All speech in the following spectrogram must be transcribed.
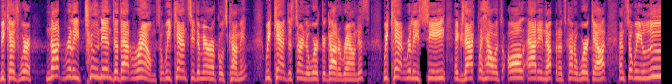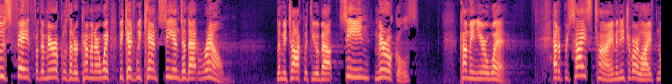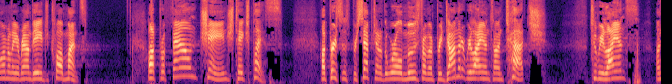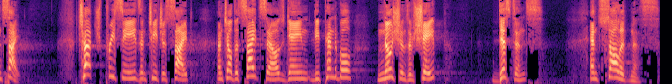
because we're not really tuned into that realm. So we can't see the miracles coming. We can't discern the work of God around us. We can't really see exactly how it's all adding up and it's going to work out. And so we lose faith for the miracles that are coming our way because we can't see into that realm. Let me talk with you about seeing miracles coming your way. At a precise time in each of our lives, normally around the age of 12 months, a profound change takes place. A person's perception of the world moves from a predominant reliance on touch to reliance on sight. Touch precedes and teaches sight until the sight cells gain dependable notions of shape, distance, and solidness.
